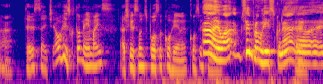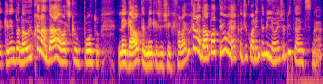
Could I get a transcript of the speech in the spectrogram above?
Ah, interessante. É um risco também, mas Acho que eles estão dispostos a correr, né? Com certeza. Ah, eu, sempre é um risco, né? É. É, querendo ou não. E o Canadá, eu acho que o um ponto legal também que a gente tinha que falar é que o Canadá bateu o recorde de 40 milhões de habitantes, né?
